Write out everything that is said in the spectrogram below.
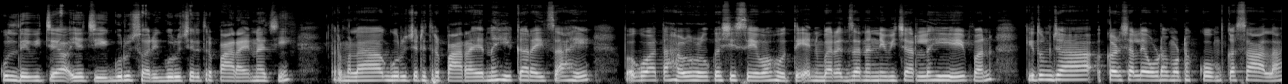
कुलदेवीच्या याची गुरु सॉरी गुरुचरित्र पारायणाची. तर मला गुरुचरित्र पारायणही करायचं आहे. बघू आता हळूहळू कशी सेवा होते. आणि बऱ्याच जणांनी विचारलंही हे पण की तुमच्या कळशाला एवढा मोठा कोंब कसा आला?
